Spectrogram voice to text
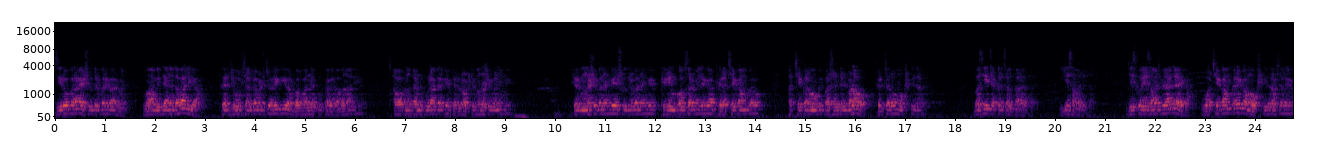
ज़ीरो पर आए शूद्र परिवार में। वहाँ विद्या ने दबा लिया फिर झूठ छल कपट चोरी की और भगवान ने कुत्ता गधा बना दिया। अब अपना दंड पूरा करके फिर लौट के मनुष्य बनेंगे। फिर मनुष्य बनेंगे शूद्र बनेंगे फिर इनको अवसर मिलेगा फिर अच्छे काम करो अच्छे कर्मों की परसेंटेज बढ़ाओ फिर चलो मोक्ष की तरफ़। बस ये चक्कर चलता रहता है। ये समझना जिसको ये समझ में आ जाएगा वो अच्छे काम करेगा मोक्ष की तरफ़ चलेगा।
